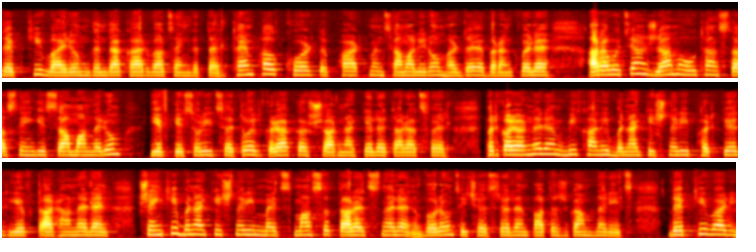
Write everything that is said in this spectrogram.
դեպքի վայրում գնդակահարված են գտել։ Temple Court Apartments համալիրում հրդեհը բռնկվել է առավոտյան ժամը 8:15-ի սահմաններում եւ կեսօրից հետո էլ կրակը շարունակել է տարածվել։ Փրկարարները մի քանի բնակիչների փրկել եւ տարհանել են։ Շենքի բնակիչների մեծ մասը տարեցնել են, որոնց իջեցրել են պատշգամբներից։ Դեպքի վայր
